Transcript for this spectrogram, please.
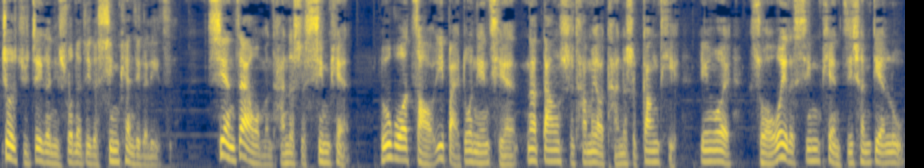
就举这个你说的这个芯片这个例子，现在我们谈的是芯片。如果早一百多年前，那当时他们要谈的是钢铁，因为所谓的芯片集成电路，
